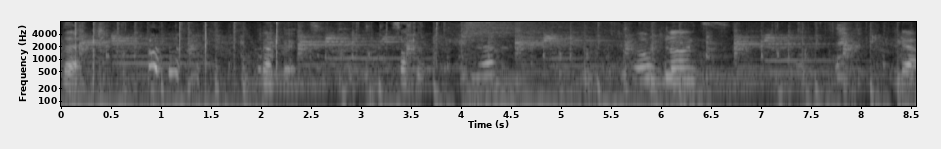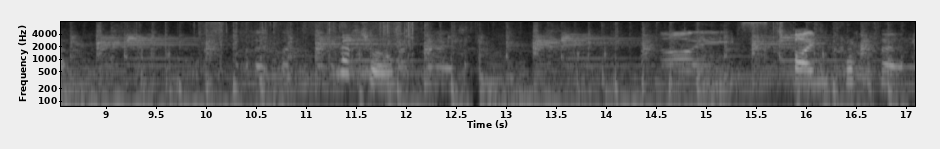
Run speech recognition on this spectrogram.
There. Perfect. Subtle. Yeah. Oh, nice. yeah. Natural. Nice. Fine craft.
